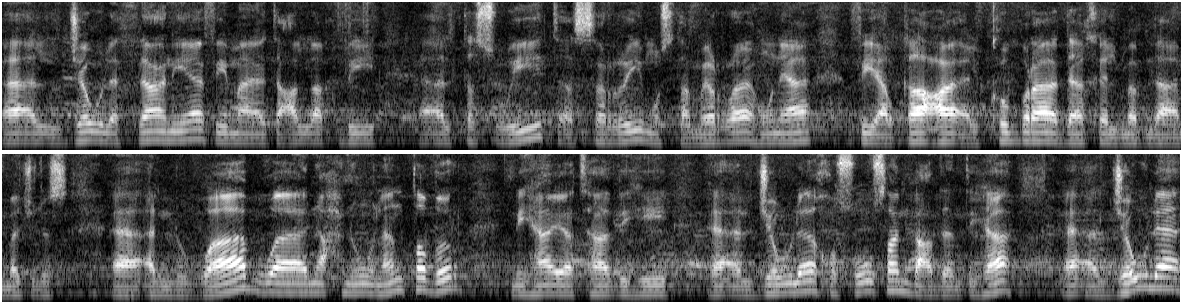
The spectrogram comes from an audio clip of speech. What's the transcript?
الجولة الثانية فيما يتعلق ب التصويت السري مستمرة هنا في القاعة الكبرى داخل مبنى مجلس النواب. ونحن ننتظر نهاية هذه الجولة خصوصا بعد انتهاء الجولة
